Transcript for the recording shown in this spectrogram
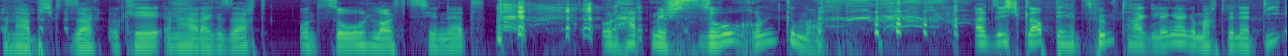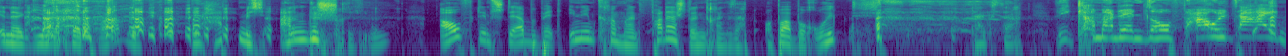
und dann habe ich gesagt, okay. Und dann hat er gesagt, und so läuft's hier nicht. Und hat mich so rund gemacht. Also ich glaube, der hätte es fünf Tage länger gemacht, wenn er die Energie noch verbraten hätte. Der hat mich angeschrien. Auf dem Sterbebett, in dem Krankenhaus. Mein Vater stand dran und gesagt, Opa, beruhig dich. Und er hat gesagt, wie kann man denn so faul sein?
